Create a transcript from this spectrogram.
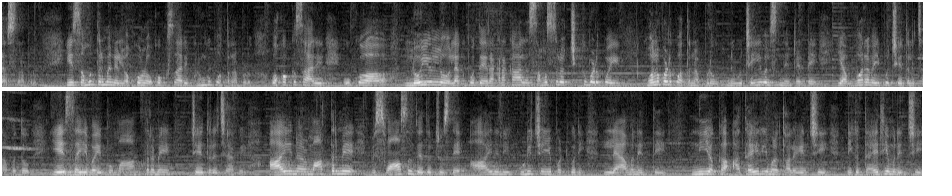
చేస్తున్నప్పుడు ఈ సముద్రమనే లోకంలో ఒక్కొక్కసారి కృంగిపోతున్నప్పుడు ఒక్కొక్కసారి ఒక లోయల్లో లేకపోతే రకరకాల సమస్యలో చిక్కుబడిపోయి మూలపడిపోతున్నప్పుడు నువ్వు చేయవలసింది ఏంటంటే ఎవరి వైపు చేతులు చాపద్దు. ఏ వైపు మాత్రమే చేతులు చాపి. ఆయన మాత్రమే విశ్వాసం ఎదురు చూస్తే ఆయన నీ కుడి చేయి పట్టుకొని లేవనెత్తి నీ యొక్క అధైర్యమును తొలగించి నీకు ధైర్యమునిచ్చి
